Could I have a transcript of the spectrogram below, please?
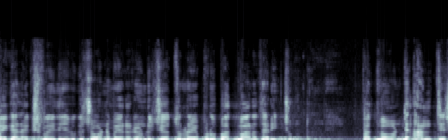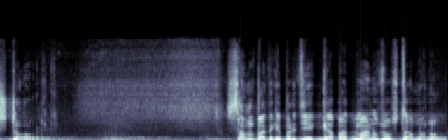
పైగా లక్ష్మీదేవికి చూడండి మీరు రెండు చేతుల్లో ఎప్పుడూ పద్మాలు ధరించి ఉంటుంది. పద్మం అంటే అంత ఇష్టం ఆవిడకి. సంపదకి ప్రతీకగా పద్మాను చూస్తాం మనం.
